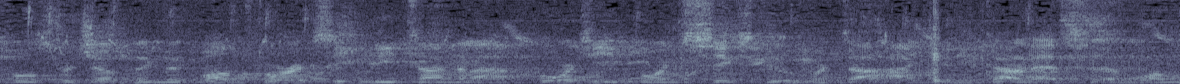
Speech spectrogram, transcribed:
For jumping, with one for exceeding the time allowed. 40.62 for Taha Yedikardeş, uh, one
